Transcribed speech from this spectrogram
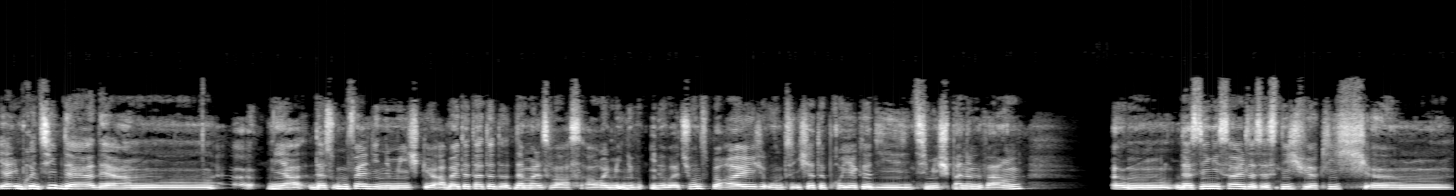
Ja, im Prinzip der, der ähm, ja, das Umfeld, in dem ich gearbeitet hatte, damals war es auch im Innovationsbereich und ich hatte Projekte, die ziemlich spannend waren. Ähm, das Ding ist halt, dass es nicht wirklich ähm,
